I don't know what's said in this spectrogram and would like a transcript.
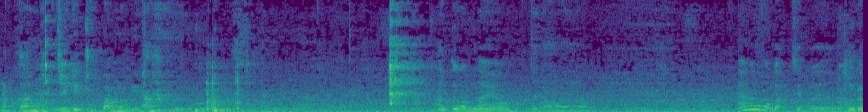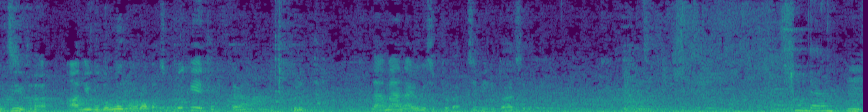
약간 육즙이 두 방울이나. 안 뜨겁나요? 뜨거워요. 한국 맛집은 관광지가 아니고 너무 멀어가지고 소개해주기가 그렇다. 나만 알고 싶은 맛집이기도 하지. 근데 응.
